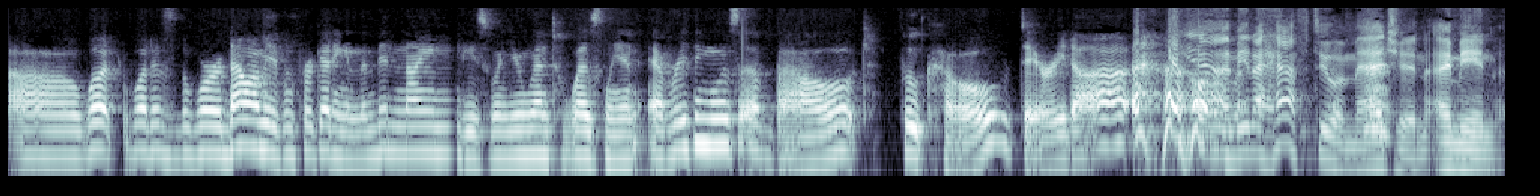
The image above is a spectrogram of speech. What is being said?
uh, what what is the word? Now I'm even forgetting. In the mid '90s, when you went to Wesleyan, everything was about Foucault, Derrida. yeah, I mean, I have to imagine. I mean,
